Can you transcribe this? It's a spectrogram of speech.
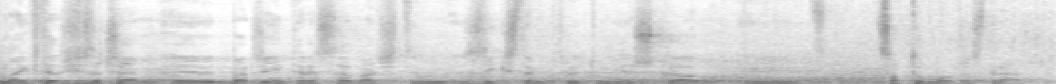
No i wtedy się zacząłem yy, bardziej interesować tym Zixtem, który tu mieszkał i co tu może straszyć.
